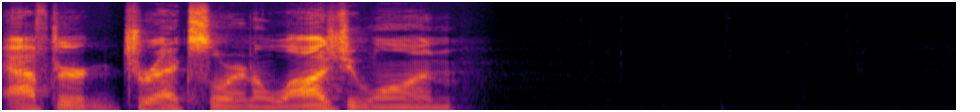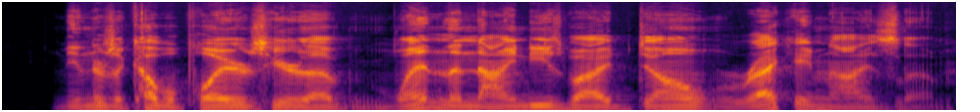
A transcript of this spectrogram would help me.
after Drexler and Olajuwon. I mean, there's a couple players here that went in the 90s, but I don't recognize them.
